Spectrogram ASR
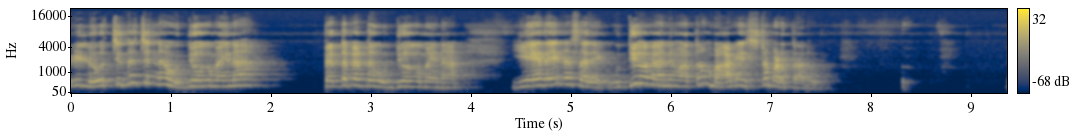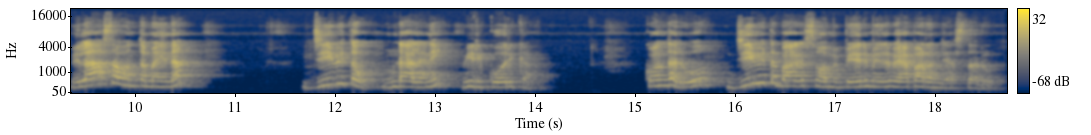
వీళ్ళు చిన్న చిన్న ఉద్యోగమైనా పెద్ద పెద్ద ఉద్యోగమైనా ఏదైనా సరే ఉద్యోగాన్ని మాత్రం బాగా ఇష్టపడతారు. విలాసవంతమైన జీవితం ఉండాలని వీరి కోరిక. కొందరు జీవిత భాగస్వామి పేరు మీద వ్యాపారం చేస్తారు.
